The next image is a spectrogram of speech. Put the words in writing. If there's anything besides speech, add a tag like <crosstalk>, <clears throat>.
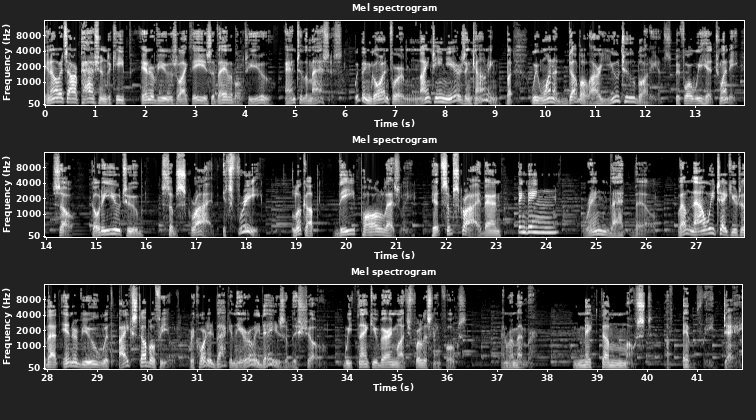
You know, it's our passion to keep interviews like these available to you and to the masses. We've been going for 19 years and counting, but we want to double our YouTube audience before we hit 20. So go to YouTube, subscribe. It's free. Look up The Paul Leslie, hit subscribe, and bing bing, ring that bell. Well, now we take you to that interview with Ike Stubblefield, recorded back in the early days of this show. We thank you very much for listening, folks. And remember, make the most of every day.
